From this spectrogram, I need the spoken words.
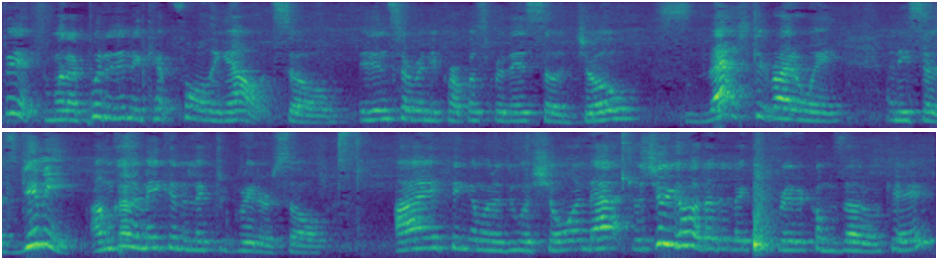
fit. When I put it in, it kept falling out, so it didn't serve any purpose for this. So Joe snatched it right away, and he says, "Gimme! I'm gonna make an electric grater." So I think I'm gonna do a show on that to show you how that electric grater comes out. Okay?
